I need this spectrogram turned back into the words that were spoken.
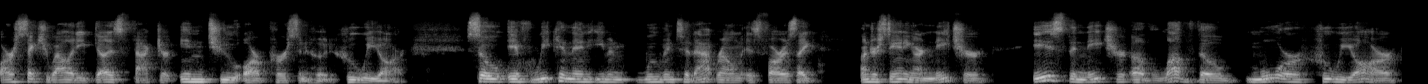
our sexuality does factor into our personhood, who we are. So if we can then even move into that realm as far as like understanding our nature, is the nature of love though more who we are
